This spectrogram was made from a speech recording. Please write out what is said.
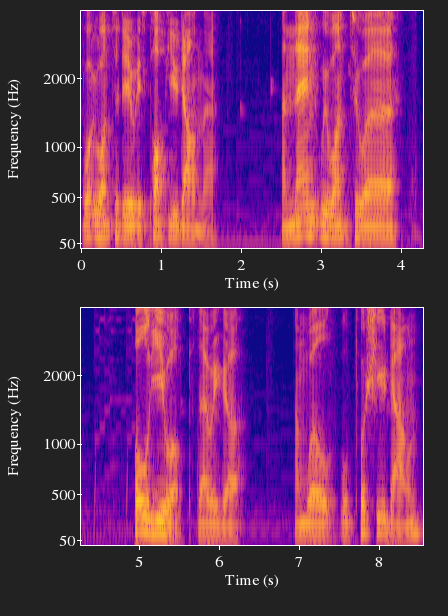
what we want to do is pop you down there. And then we want to uh, pull you up. There we go. And we'll we'll push you down.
